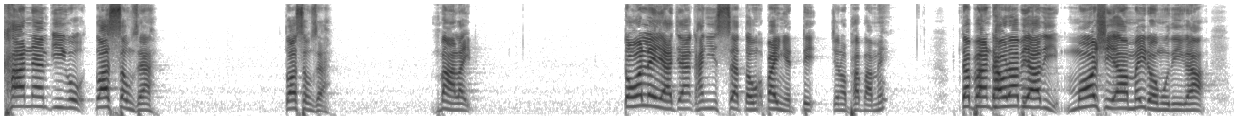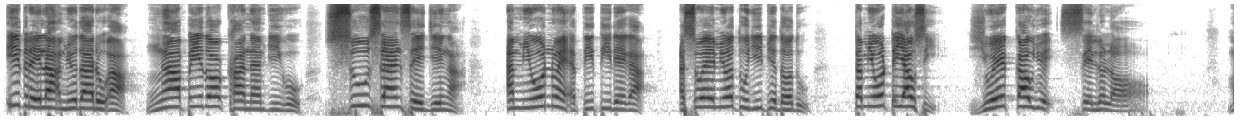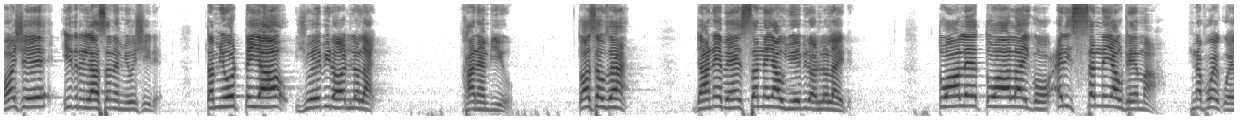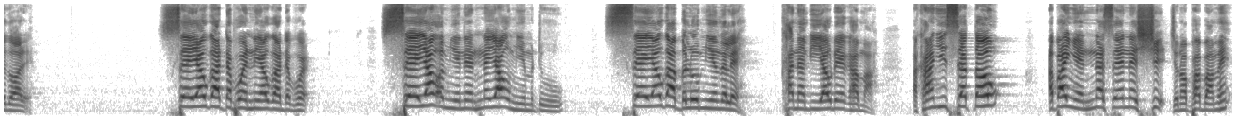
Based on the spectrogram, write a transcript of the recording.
ခါနန်ပြည်ကိုသွားစုံစမ်းသွားစုံစမ်းမှားလိုက်တောလေရာကျမ်းခန်းကြီး73အပိုက်ငယ်1ကျွန်တော်ဖတ်ပါမယ်။တပန်ထာဝရဘုရားသည် မောရှေအားမိတ်တော်မူသည်ကဣသရေလအမျိုးသားတို့အားငါပေးသောခါနန်ပြည်ကိုစူးစမ်းစေခြင်းကအမျိုးနွယ်အသီးသီးတွေကအဆွေမျိုးသူကြီးဖြစ်တော်သူတမျိုးတယောက်စီရွေးကောက်၍စေလွတ်လော မောရှေဣသရေလဆန္ဒမျိုးရှိတယ်တမျိုးတယောက်ရွေးပြီးတော့လွတ်လိုက်ခါနန်ပြည်ကိုသွားဆုပ်စမ်းဒါနဲ့ပဲ12ယောက်ရွေးပြီးတော့လွတ်လိုက်တယ်သွားလဲသွားလိုက်ကိုအဲ့ဒီ12ယောက်ထဲမှာနှစ်ဖွဲ့꿰သွားတယ်10ယောက်ကတစ်ဖွဲ့2ယောက်ကတစ်ဖွဲ့10ယောက်အမြင်နဲ့2ယောက်အမြင်မတူဘူး10ယောက်ကဘယ်လိုမြင်သလဲခန္ဓာပြည်ရောက်တဲ့အခါမှာအခန်းကြီး73 အပိုက်ငယ်28ကျွန်တော်ဖတ်ပါမယ်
